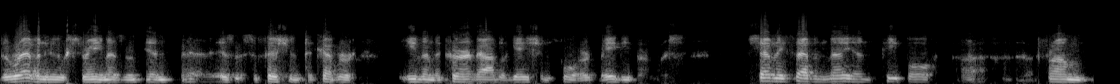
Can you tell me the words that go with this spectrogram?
the revenue stream isn't in, isn't sufficient to cover even the current obligation for baby boomers. 77 million people uh, from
